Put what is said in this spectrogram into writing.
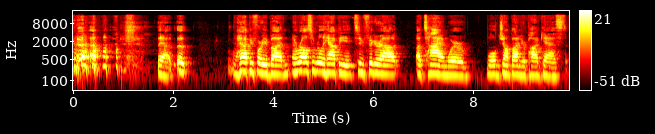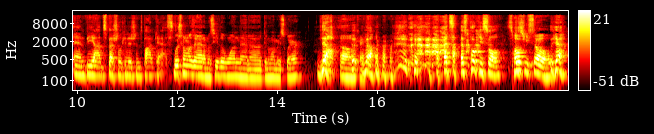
yeah, uh, happy for you, bud. And we're also really happy to figure out a time where we'll jump on your podcast and be on Special Conditions podcast. Which one was Adam? Was he the one that uh, didn't want me to swear? No, Oh, okay. no, that's that's Pokey Soul. Pokey Soul. Yeah.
